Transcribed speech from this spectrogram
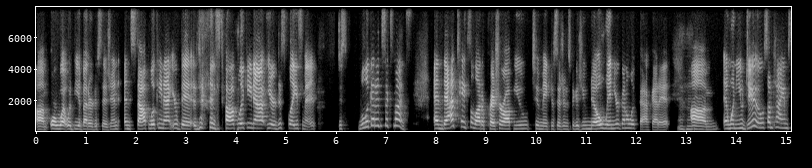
um, or what would be a better decision and stop looking at your bid and stop looking at your displacement we'll look at it in six months and that takes a lot of pressure off you to make decisions because you know when you're going to look back at it Mhm. um, and when you do sometimes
